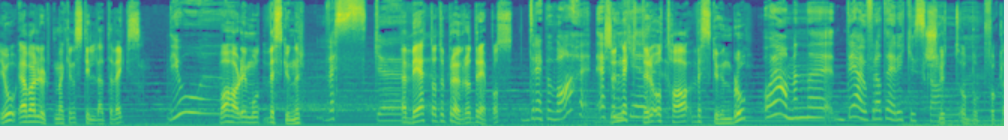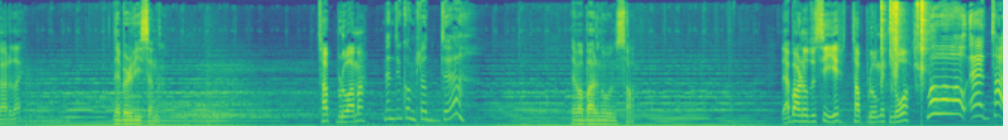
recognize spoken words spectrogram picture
Jo, jeg bare lurte på om jeg kunne stille deg til veggs. Jo, Hva har du imot veskehunder? væske... Jeg vet at du prøver å drepe oss. Drepe hva? Jeg Du nekter ikke... å ta veskehundblod. Å ja, men eh, det er jo for at dere ikke skal Slutt å bortforklare deg. Det bør du vise henne. Tapp blodet av meg. Men du kommer til å dø. Det var bare noe hun sa. Det er bare noe du sier. Tapp blodet mitt nå. Wow, wow, wow. eh, ta,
